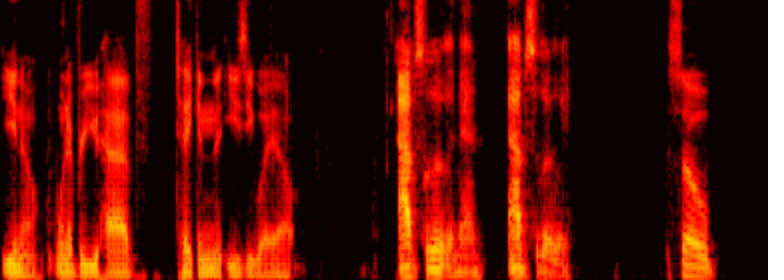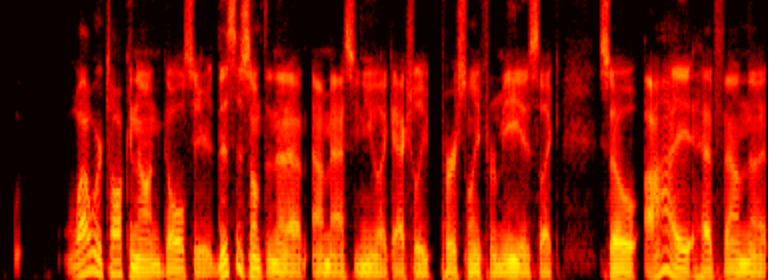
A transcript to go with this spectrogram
you know, whenever you have taken the easy way out. Absolutely, man. Absolutely. So, while we're talking on goals here, this is something that I'm asking you, like, actually, personally for me, is like, so I have found that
